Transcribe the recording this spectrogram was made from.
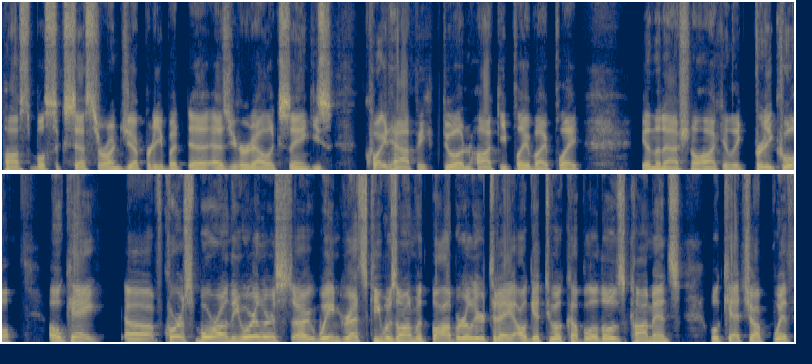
possible successor on Jeopardy, but uh, as you heard Alex saying, he's quite happy doing hockey play-by-play in the National Hockey League. Pretty cool. Okay. Uh, of course, more on the Oilers. Uh, Wayne Gretzky was on with Bob earlier today. I'll get to a couple of those comments. We'll catch up with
